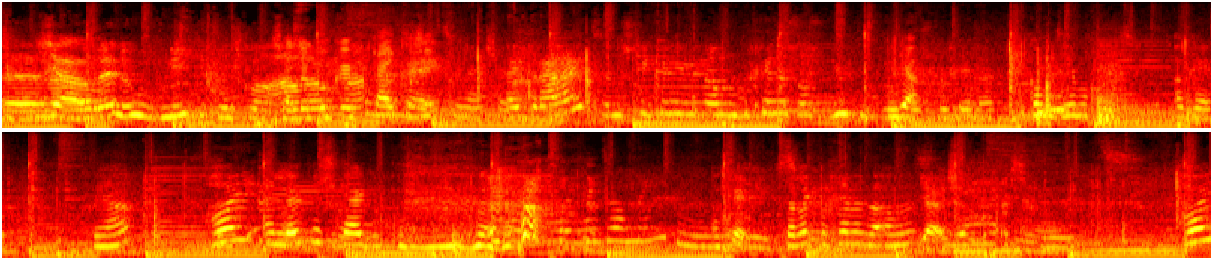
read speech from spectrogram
Uh, Zo. nou, rennen hoeft niet, je komt gewoon Zal ik ook even Kijk, we zitten zo. Hij draait en misschien kunnen jullie dan beginnen zoals beauty Ja. beginnen. Komt helemaal goed. Oké. Ja? Hoi en leuk dat je kijkt. Oké, zal ik beginnen dan anders? Ja, is goed. Hoi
